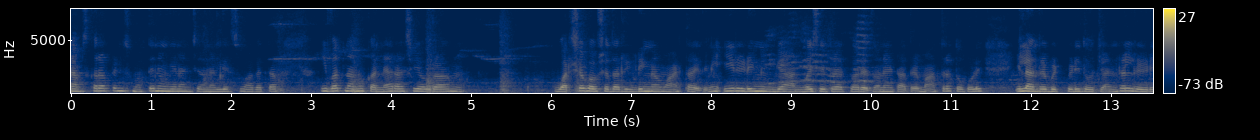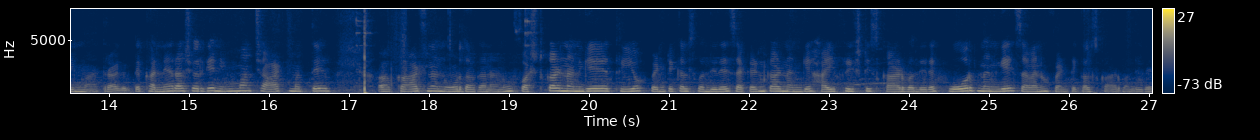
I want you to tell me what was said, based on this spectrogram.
ನಮಸ್ಕಾರ ಫ್ರೆಂಡ್ಸ್ ಮತ್ತೆ ನಿಮಗೆ ನನ್ನ ಚಾನಲ್ಗೆ ಸ್ವಾಗತ. ಇವತ್ತು ನಾನು ಕನ್ಯಾ ರಾಶಿಯವರ ವರ್ಷ ಭವಿಷ್ಯದ ರೀಡಿಂಗ್ನ ಮಾಡ್ತಾ ಇದ್ದೀನಿ. ಈ ರೀಡಿಂಗ್ ನಿಮಗೆ ಅನ್ವಯಿಸಿದರೆ ಅಥವಾ ರೆಸೊನೇಟ್ ಆದರೆ ಮಾತ್ರ ತೊಗೊಳ್ಳಿ. ಇಲ್ಲಾಂದರೆ ಬಿಟ್ಬಿಡಿ, ಇದು ಜನರಲ್ ರೀಡಿಂಗ್ ಮಾತ್ರ ಆಗಿರುತ್ತೆ ಕನ್ಯಾ ರಾಶಿಯವರಿಗೆ ನಿಮ್ಮ ಚಾರ್ಟ್ ಮತ್ತು ಕಾರ್ಡ್ಸ್ನ ನೋಡಿದಾಗ ನಾನು ಫಸ್ಟ್ ಕಾರ್ಡ್ ನನಗೆ ತ್ರೀ ಆಫ್ ಪೆಂಟಿಕಲ್ಸ್ ಬಂದಿದೆ. ಸೆಕೆಂಡ್ ಕಾರ್ಡ್ ನನಗೆ ಹೈ ಫ್ರಿಸ್ಟಿಸ್ ಕಾರ್ಡ್ ಬಂದಿದೆ. ಫೋರ್ತ್ ನನಗೆ ಸೆವೆನ್ ಆಫ್ ಪೆಂಟಿಕಲ್ಸ್ ಕಾರ್ಡ್ ಬಂದಿದೆ.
